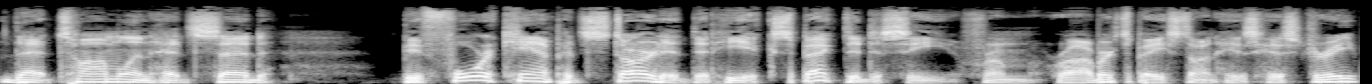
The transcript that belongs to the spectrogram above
that Tomlin had said before camp had started that he expected to see from Roberts based on his history.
